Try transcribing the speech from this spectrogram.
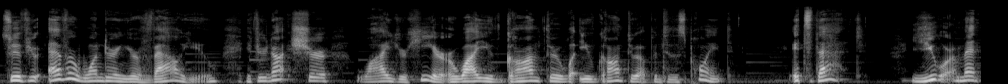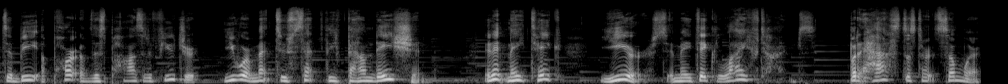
So if you're ever wondering your value, if you're not sure why you're here or why you've gone through what you've gone through up until this point, it's that. You are meant to be a part of this positive future. You are meant to set the foundation. And it may take years, it may take lifetimes, but it has to start somewhere.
